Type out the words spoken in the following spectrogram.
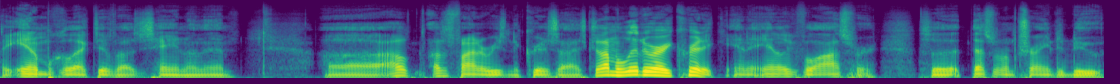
Like Animal Collective, I was just hating on them. Uh, I'll, I'll just find a reason to criticize because I'm a literary critic and an analytic philosopher. So that, that's what I'm trained to do,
